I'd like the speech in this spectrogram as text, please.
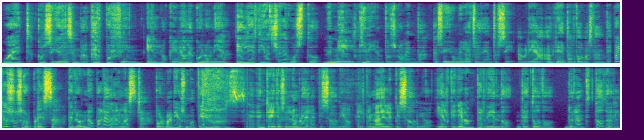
White consiguió desembarcar por fin en lo que era la colonia el 18 de agosto de 1590. Casi digo 1800, sí, habría, habría tardado bastante. Para su sorpresa, pero no para la nuestra, por varios motivos. Entre ellos el nombre del episodio, el tema del episodio y el que llevan perdiendo de todo durante todo, el,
